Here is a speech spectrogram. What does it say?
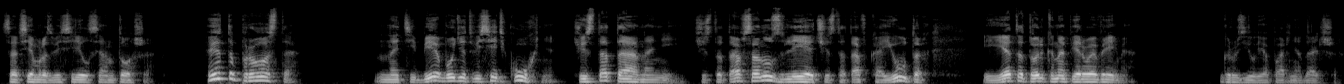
совсем развеселился Антоша. Это просто. На тебе будет висеть кухня, чистота на ней, чистота в санузле, чистота в каютах, и это только на первое время. Грузил я парня дальше.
